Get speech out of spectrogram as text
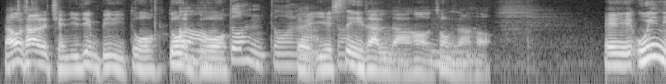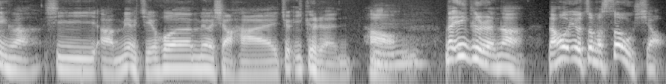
然后他的钱一定比你多多很多，多很多，对，也是烂啦哈，冲上哈。诶，吴音宁啊，是啊，没有结婚，没有小孩，就一个人。好，嗯、那一个人呢、啊，然后又这么瘦小，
